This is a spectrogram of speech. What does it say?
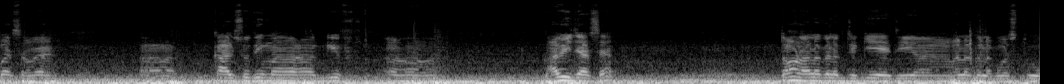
બસ હવે કાલ સુધીમાં ગિફ્ટ આવી જશે. ત્રણ અલગ અલગ જગ્યાએથી અલગ અલગ વસ્તુઓ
